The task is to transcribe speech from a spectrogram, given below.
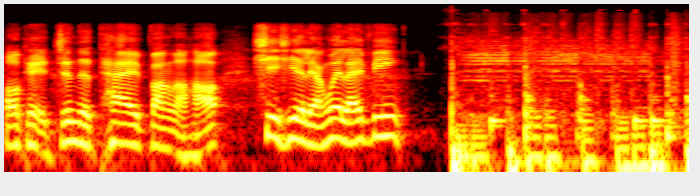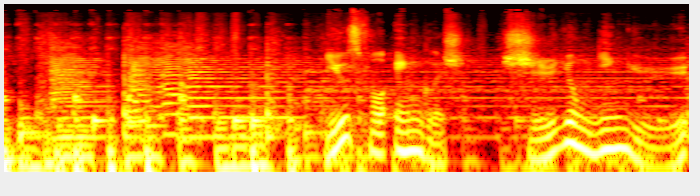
OK，真的太棒了！好，谢谢两位来宾。 Useful English，实用英语。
